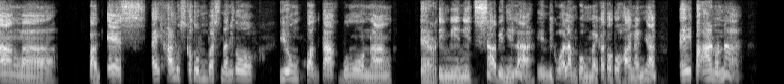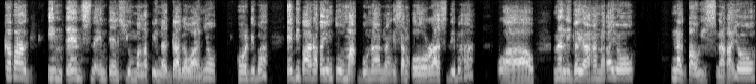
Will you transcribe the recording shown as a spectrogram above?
ang ah, pag-S ay halos katumbas na nito yung pagtakbo mo ng 30 minutes. Sabi nila, hindi ko alam kung may katotohanan yan. Eh, paano na? Kapag intense na intense yung mga pinaggagawa nyo, o di ba? Eh, di para kayong tumakbo na ng isang oras, di ba? Wow! Naligayahan na kayo, nagpawis na kayo,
